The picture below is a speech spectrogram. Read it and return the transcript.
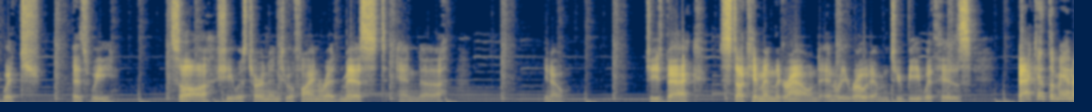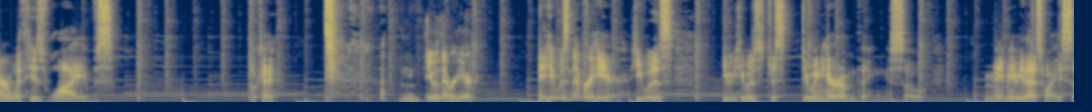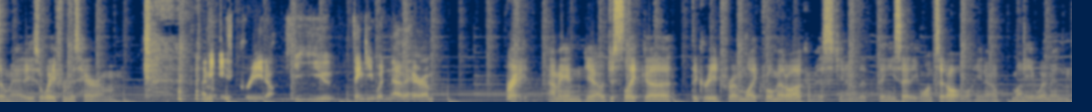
Which, as we saw, she was turned into a fine red mist, and, uh, you know, she's back, stuck him in the ground, and rewrote him to be with his. back at the manor with his wives. Okay. he was never here. He was never here. He was he he was just doing harem things, so may, maybe that's why he's so mad. He's away from his harem. I mean, he's greed. You think he wouldn't have a harem? Right. I mean, you know, just like uh, the greed from like Full Metal Alchemist. You know, the thing he said he wants it all. You know, money, women,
